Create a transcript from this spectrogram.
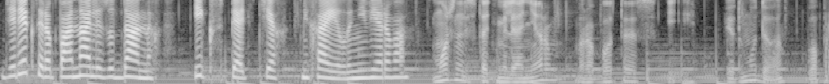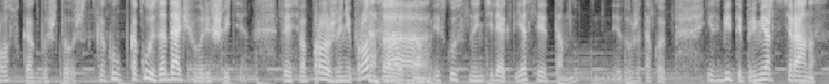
Директора по анализу данных X5 Тех Михаила Неверова. Можно ли стать миллионером, работая с ИИ? Я думаю, да. Вопрос, как бы, что, что какую, какую задачу вы решите. То есть вопрос же не просто там, искусственный интеллект. Если там, это уже такой избитый пример с Тиранос.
